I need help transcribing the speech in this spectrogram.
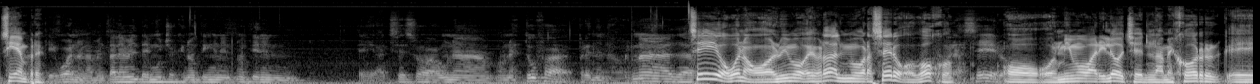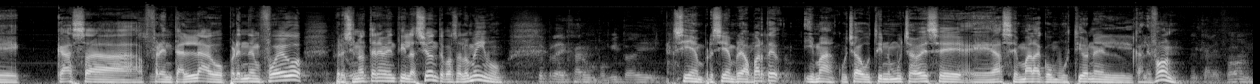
siempre. Que bueno, lamentablemente hay muchos que no tienen, no tienen eh, acceso a una, a una estufa, prenden las hornallas. Sí, o bueno, o el mismo, es verdad, el mismo brasero, o ojo, Brasero. o, o el mismo Bariloche, en la mejor eh, casa frente al lago, prenden fuego, pero si no tenés ventilación te pasa lo mismo. Siempre dejar un poquito ahí. Siempre, siempre. Aparte, y más, escuchá Agustín, muchas veces eh, hace mala combustión el calefón. El calefón.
